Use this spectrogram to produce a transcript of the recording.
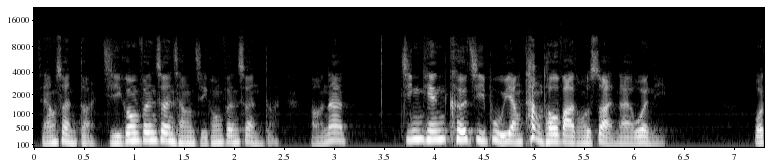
怎样算短？几公分算长？几公分算短？好，那今天科技不一样，烫头发怎么算？来，我问你，我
